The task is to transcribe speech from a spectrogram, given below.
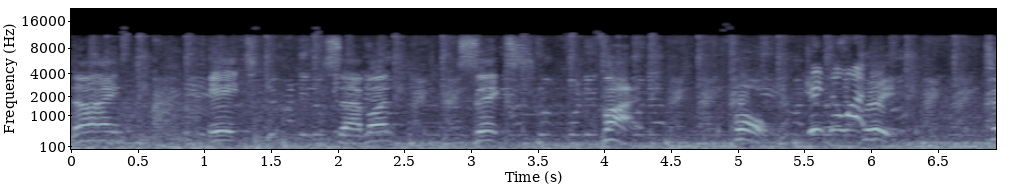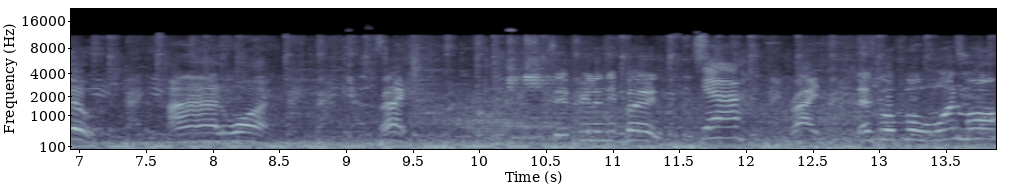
nine, eight, seven, six, five, four, Three, two, one. three, two, and one. Right. You're feeling the burn. Yeah. Right. Let's go for one more.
